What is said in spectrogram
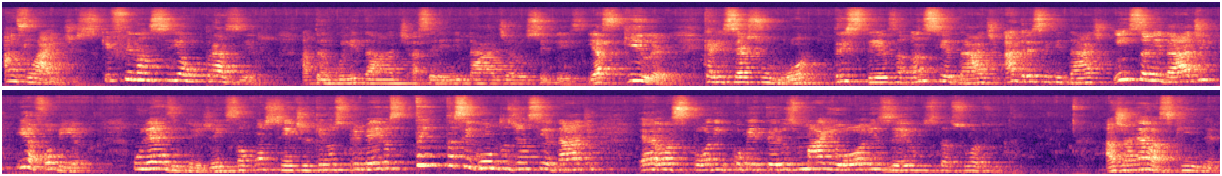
As lights, que financiam o prazer a tranquilidade, a serenidade, a lucidez. E as killer, que alicerça o humor, tristeza, ansiedade, agressividade, insanidade e a fobia. Mulheres inteligentes são conscientes de que nos primeiros 30 segundos de ansiedade elas podem cometer os maiores erros da sua vida. As janelas Kinder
